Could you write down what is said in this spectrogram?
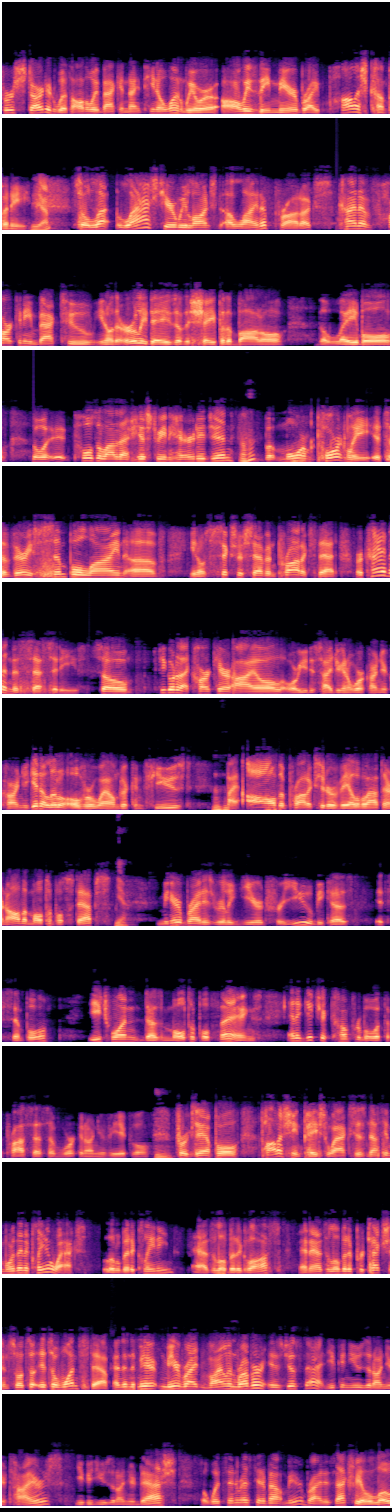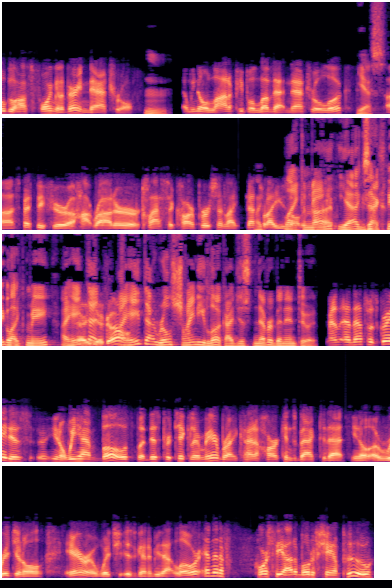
first started with all the way back in 1901. We were always the MirrorBrite Polish Company. Yep. So la- last year we launched a line of products, kind of harkening back to you know the early days of the shape of the bottle, the label. So it pulls a lot of that history and heritage in, uh-huh. but more uh-huh. importantly, it's a very simple line of, you know, six or seven products that are kind of the necessities. So if you go to that car care aisle or you decide you're going to work on your car and you get a little overwhelmed or confused mm-hmm. by all the products that are available out there and all the multiple steps, yeah. MirrorBrite is really geared for you because it's simple. Each one does multiple things and it gets you comfortable with the process of working on your vehicle. Mm. For example, polishing paste wax is nothing more than a cleaner wax. A little bit of cleaning adds a little bit of gloss and adds a little bit of protection. So it's a it's a one step. And then the Mir- MirrorBrite Vinyl Rubber is just that. You can use it on your tires. You could use it on your dash. But what's interesting about MirrorBrite is actually a low gloss formula, very natural. Mm. And we know a lot of people love that natural look. Yes. Uh, especially if you're a hot rodder or classic car person. Like that's like, what I use like all the me. time. Yeah, exactly like me. I hate there that. You go. I hate that real shiny look. I just never been into it. And and that's what's great is you know we have both, but this particular MirrorBrite kind of harkens back to that you know original era, which is going to be that lower. And then of course the automotive shampoo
